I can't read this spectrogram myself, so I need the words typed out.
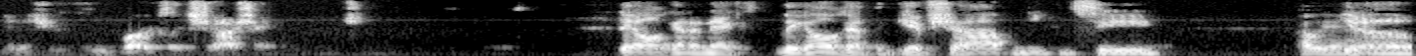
miniature theme parks like Shawshank. They all got a next, they all got the gift shop, and you can see oh yeah. you know, the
